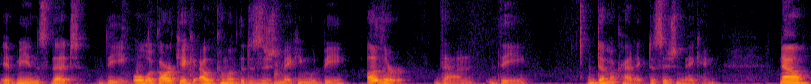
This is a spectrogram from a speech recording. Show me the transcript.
it means that the oligarchic outcome of the decision making would be other than the democratic decision making. Now,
